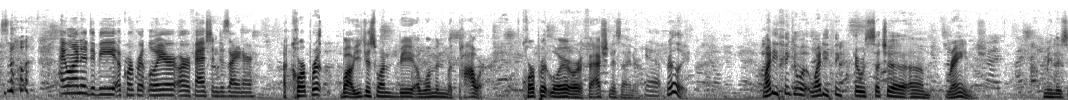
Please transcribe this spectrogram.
so, I wanted to be a corporate lawyer or a fashion designer. A corporate? Wow, you just wanted to be a woman with power. Corporate lawyer or a fashion designer? Yeah. Really? Why do you think it Why do you think there was such a um, range? I mean, there's,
